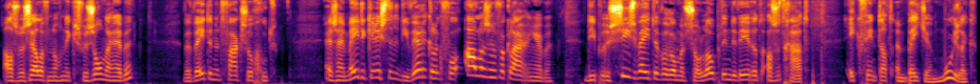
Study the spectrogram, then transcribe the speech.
als we zelf nog niks verzonnen hebben? We weten het vaak zo goed. Er zijn medechristenen die werkelijk voor alles een verklaring hebben, die precies weten waarom het zo loopt in de wereld als het gaat. Ik vind dat een beetje moeilijk.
